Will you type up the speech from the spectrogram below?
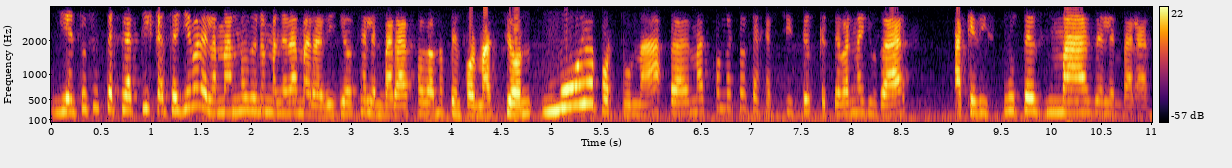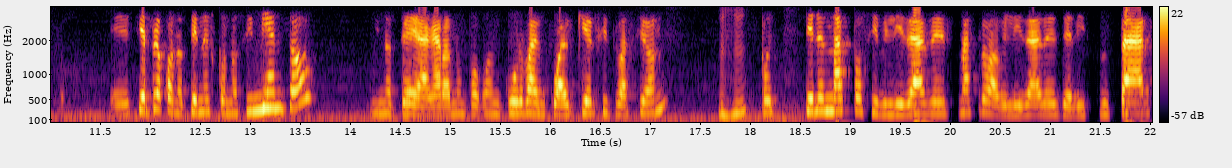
y entonces te platica, te lleva de la mano de una manera maravillosa el embarazo, dándote información muy oportuna, pero además con estos ejercicios que te van a ayudar a que disfrutes más del embarazo. Eh, siempre cuando tienes conocimiento, y no te agarran un poco en curva en cualquier situación, pues tienes más posibilidades, más probabilidades de disfrutar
